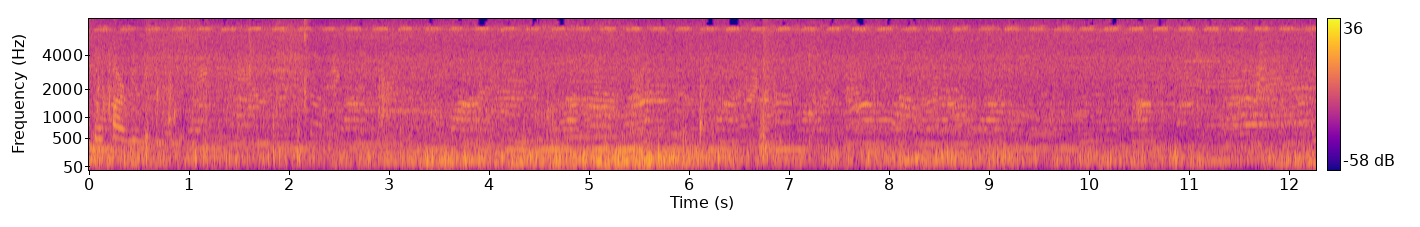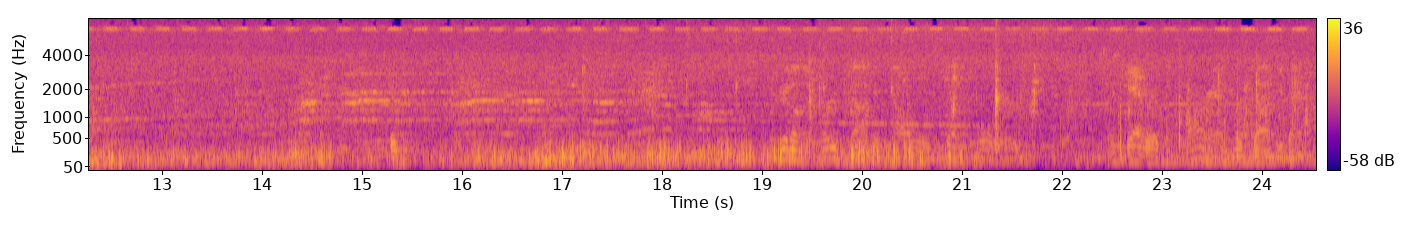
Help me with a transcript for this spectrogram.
So far, really Good on the first jog, and now we'll step forward and gather at the far end for Johnny back.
